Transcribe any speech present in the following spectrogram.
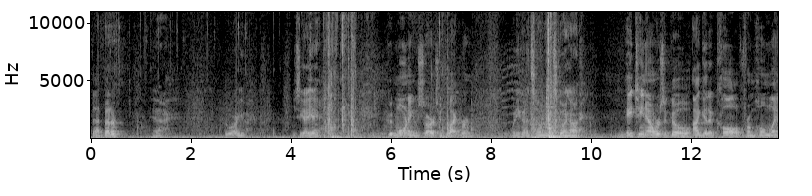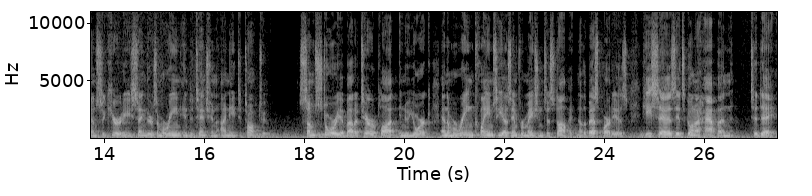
That better? Yeah. Who are you? You CIA? Good morning, Sergeant Blackburn. When are you gonna tell me what's going on? 18 hours ago, I get a call from Homeland Security saying there's a Marine in detention I need to talk to. Some story about a terror plot in New York, and the Marine claims he has information to stop it. Now, the best part is, he says it's gonna happen today.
